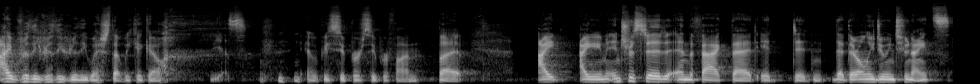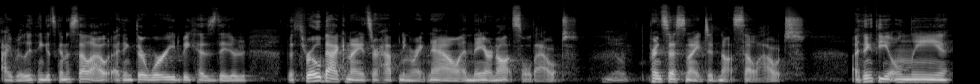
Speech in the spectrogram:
I really, really, really wish that we could go. Yes, it would be super, super fun, but I I am interested in the fact that it didn't that they're only doing two nights. I really think it's going to sell out. I think they're worried because they're the throwback nights are happening right now and they are not sold out. Yep. Princess Night did not sell out. I think the only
